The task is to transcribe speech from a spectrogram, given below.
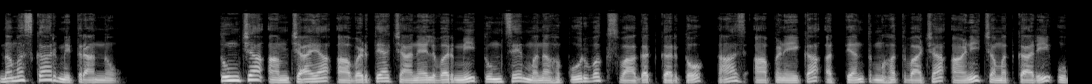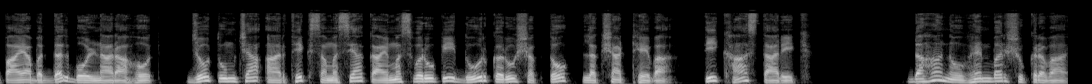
नमस्कार मित्रांनो. तुमच्या आमच्या या आवडत्या चॅनेलवर मी तुमचे मनःपूर्वक स्वागत करतो. आज आपण एका अत्यंत महत्त्वाच्या आणि चमत्कारी उपायाबद्दल बोलणार आहोत जो तुमच्या आर्थिक समस्या कायमस्वरूपी दूर करू शकतो. लक्षात ठेवा ती खास तारीख. दहा नोव्हेंबर शुक्रवार.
